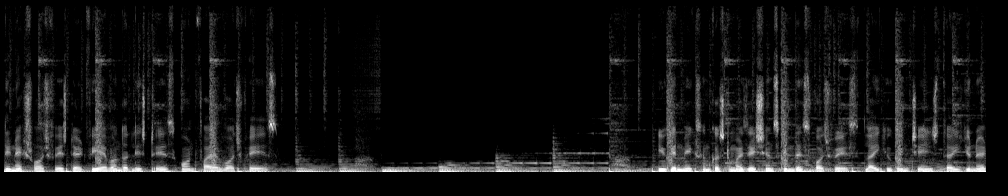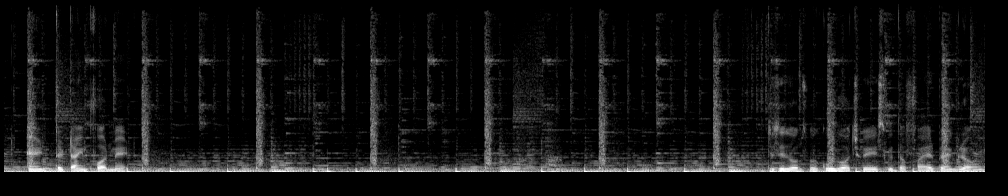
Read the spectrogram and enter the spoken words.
The next watch face that we have on the list is on fire watch face. You can make some customizations in this watch face like you can change the unit and the time format. This is also a cool watch face with the fire background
